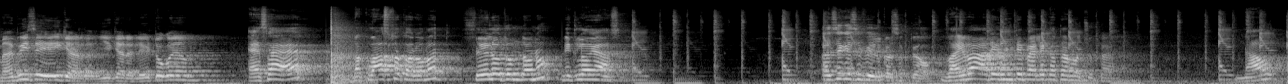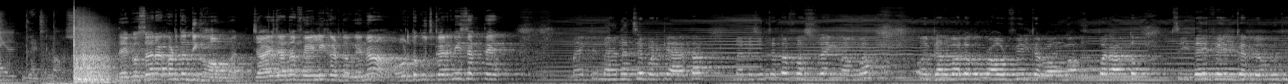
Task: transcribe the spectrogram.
मैं भी इसे यही कह रहा था। ये कह रहा लेट हो गए हम। ऐसा है? बकवास तो करो मत। फेल हो तुम दोनों निकलो यहाँ से। ऐसे कैसे फेल कर सकते हो आप? वाइवा आधे घंटे पहले खत्म हो चुका है। नाउ गेट लॉस देखो सर अकड़ तो दिखाओ मत। चाहे ज़्यादा फेल ही कर दोगे ना और तो कुछ कर नहीं सकते। मैं इतनी मेहनत से पढ़ के आया था मैंने सोचा था फ़र्स्ट रैंक लाऊँगा और घर वालों को प्राउड फील करवाऊँगा पर आप तो सीधा ही फेल कर रहे हो मुझे।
